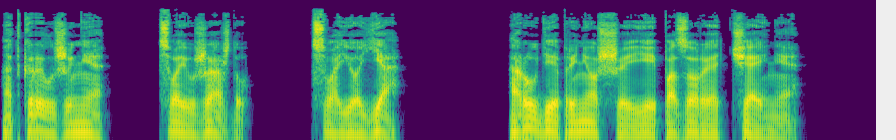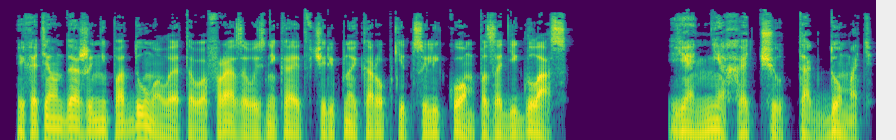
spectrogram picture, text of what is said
Открыл жене свою жажду, свое «я» орудие, принесшее ей позор и отчаяние. И хотя он даже не подумал этого, фраза возникает в черепной коробке целиком, позади глаз. «Я не хочу так думать.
